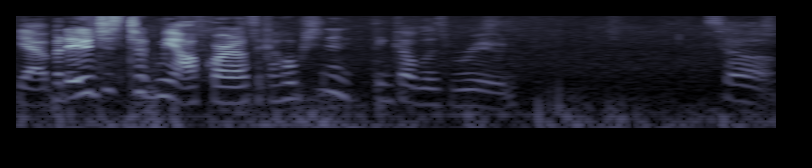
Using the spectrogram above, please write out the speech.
Yeah, but it just took me off guard. I was like, I hope she didn't think I was rude. So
